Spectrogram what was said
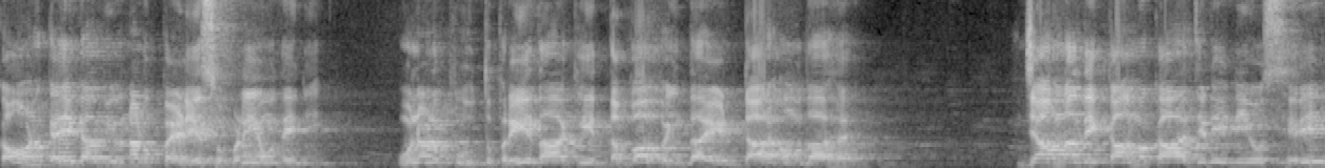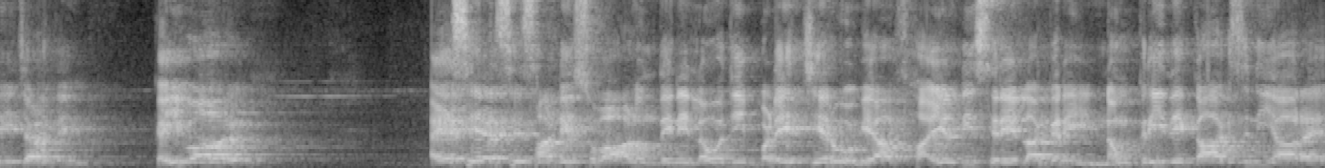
ਕੌਣ ਕਹੇਗਾ ਵੀ ਉਹਨਾਂ ਨੂੰ ਭੈੜੇ ਸੁਪਨੇ ਆਉਂਦੇ ਨੇ? ਉਹਨਾਂ ਨੂੰ ਭੂਤ ਪ੍ਰੇਤ ਆ ਕੇ ਦੱਬਾ ਪੈਂਦਾ ਏ, ਡਰ ਆਉਂਦਾ ਹੈ। ਜਾਂ ਉਹਨਾਂ ਦੇ ਕੰਮਕਾਜ ਜਿਹੜੇ ਨੇ ਉਹ ਸਿਰੇ ਨਹੀਂ ਚੜਦੇ ਕਈ ਵਾਰ ਐਸੇ ਐਸੇ ਸਾਡੇ ਸਵਾਲ ਹੁੰਦੇ ਨੇ, ਲਓ ਜੀ, ਬੜੇ ਚਿਰ ਹੋ ਗਿਆ, ਫਾਈਲ ਨਹੀਂ ਸਿਰੇ ਲੱਗ ਰਹੀ, ਨੌਕਰੀ ਦੇ ਕਾਗਜ਼ ਨਹੀਂ ਆ ਰਹੇ,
